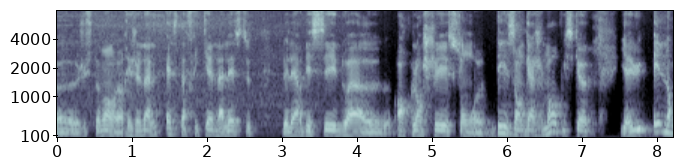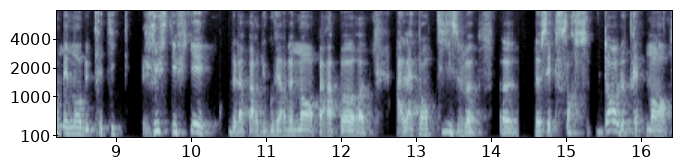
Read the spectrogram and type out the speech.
euh, justement euh, régionale est-africaine à l'est de l'RDC doit enclencher son désengagement puisqu'il y a eu énormément de critiques justifiées de la part du gouvernement par rapport à l'attentisme de cette force dans le traitement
